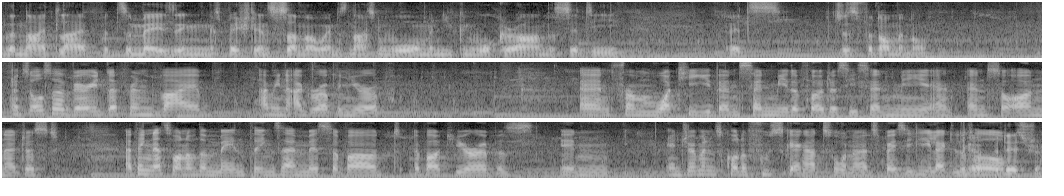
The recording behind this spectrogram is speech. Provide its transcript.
the nightlife, it's amazing, especially in summer when it's nice and warm and you can walk around the city. It's just phenomenal. It's also a very different vibe. I mean, I grew up in Europe. And from what he then sent me, the photos he sent me, and, and so on, I just I think that's one of the main things I miss about about Europe is in in German it's called a Fußgängerzone. It's basically like little yeah,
